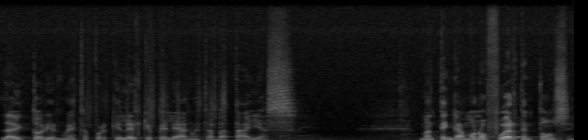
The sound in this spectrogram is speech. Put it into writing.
la victoria es nuestra porque Él es el que pelea nuestras batallas. Mantengámonos fuertes entonces.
